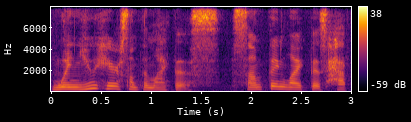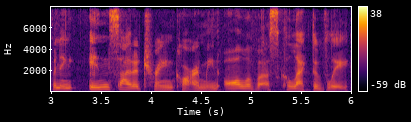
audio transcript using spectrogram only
When you hear something like this, something like this happening inside a train car, I mean, all of us collectively,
